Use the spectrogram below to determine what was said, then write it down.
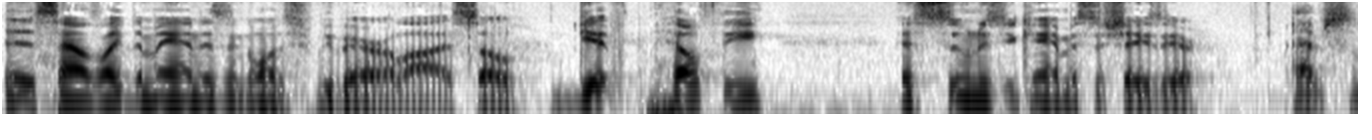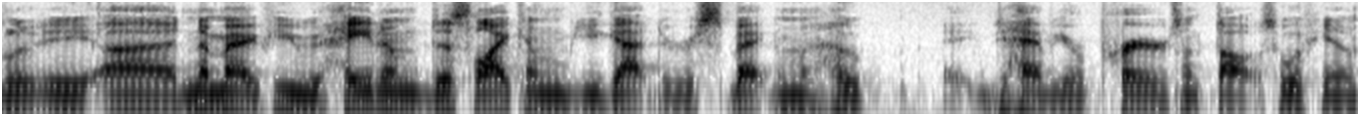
it sounds like the man isn't going to be paralyzed. So get healthy as soon as you can, Mr. Shazier. Absolutely. Uh, no matter if you hate him, dislike him, you got to respect him and hope have your prayers and thoughts with him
